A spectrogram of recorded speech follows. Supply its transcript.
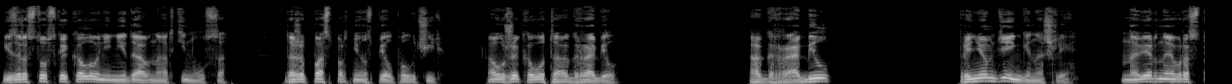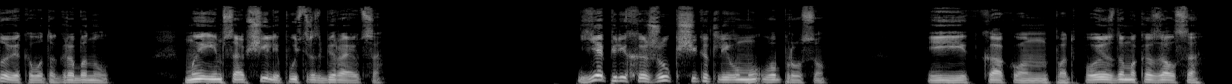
Из ростовской колонии недавно откинулся. Даже паспорт не успел получить, а уже кого-то ограбил. Ограбил? При нем деньги нашли. Наверное, в Ростове кого-то грабанул. Мы им сообщили, пусть разбираются. Я перехожу к щекотливому вопросу. И как он под поездом оказался?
